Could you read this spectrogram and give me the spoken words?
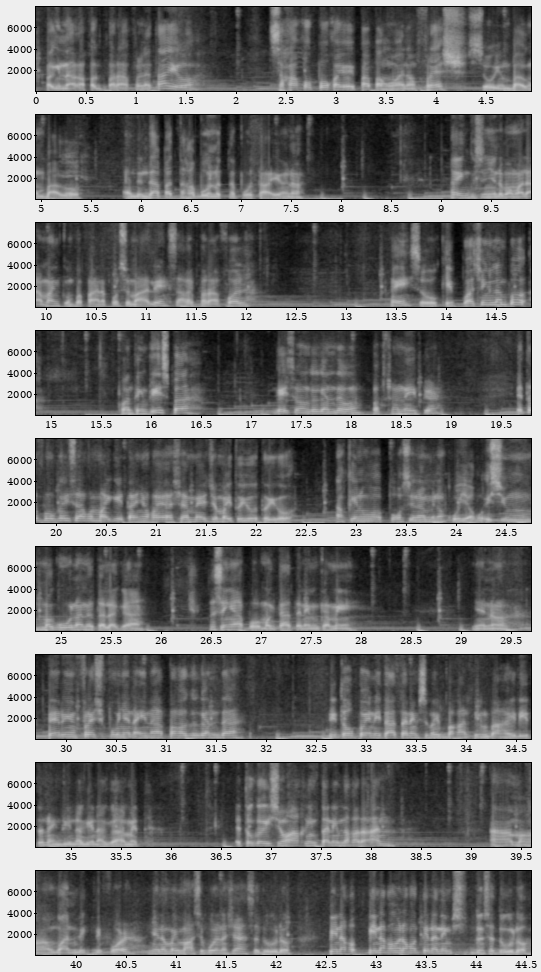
pag nakapag-paraffle na tayo, saka ko po kayo ipapanguha ng fresh. So, yung bagong-bago. And then, dapat nakabunot na po tayo, no? Okay, gusto niyo na ba malaman kung paano po sumali sa aking paraffle? Okay, so keep watching lang po. Konting tiis pa. Guys, oh, ang gaganda oh, Paction Napier. Ito po guys, ako makikita nyo kaya siya medyo may tuyo-tuyo. Ang kinuha po kasi namin ng kuya ko is yung magulang na talaga. Kasi nga po, magtatanim kami. Yan oh. Pero yung fresh po niya na ay napakagaganda. Dito ko po yun itatanim sa may bakanting bahay dito na hindi na ginagamit. Ito guys yung aking tanim na ah, mga one week before. Yun na may mga sibol na siya sa dulo. Pinaka, pinakauna kong tinanim doon sa dulo.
